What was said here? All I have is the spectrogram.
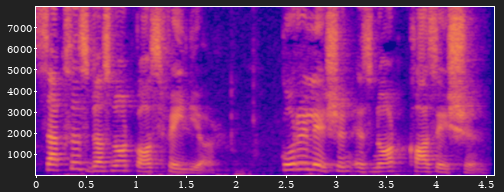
Success does not cause failure. Correlation is not causation.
